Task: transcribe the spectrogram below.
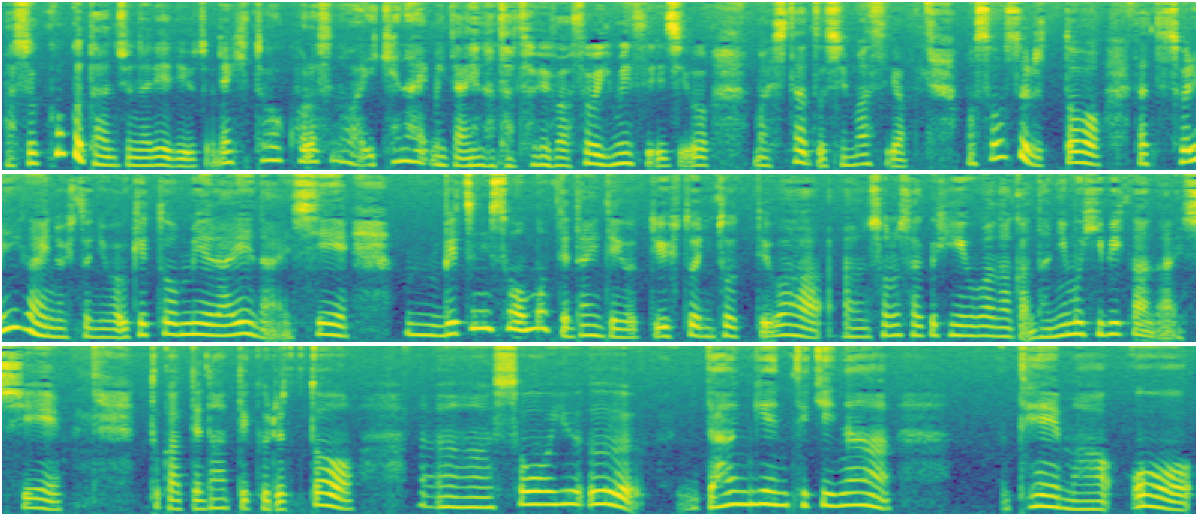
あすっごく単純な例で言うとね人を殺すのはいけないみたいな 例えばそういうメッセージを、まあ、したとしますよ。もうそうするとだってそれ以外の人には受け止められないし、うん、別にそう思ってないんだよっていう人にとってはあのその作品はなんか何も響かないしとかってなってくると、うん、そういう断言的なテーマを、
